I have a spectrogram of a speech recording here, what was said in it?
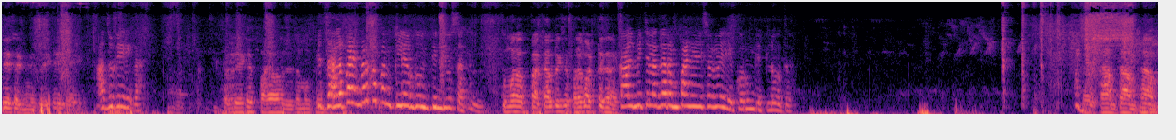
ते ते. अजून गेली का? सगळे एकाच पायावर देतं मग ते ते- झालं पाहिजे बरं का पण क्लिअर दोन तीन दिवसात. तुम्हाला पा- कालपेक्षा फरक वाटतं का? नाही? काल मी तिला गरम पाण्याने सगळं हे करून घेतलं होतं. ए, थांब थांब थांब.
